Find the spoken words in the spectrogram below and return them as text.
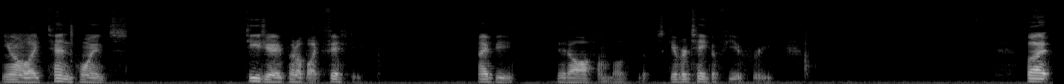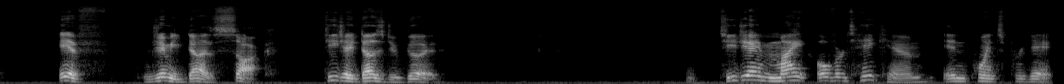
you know, like 10 points. TJ put up like 50. Might be a bit off on both of those, give or take a few for each. But if Jimmy does suck, TJ does do good. TJ might overtake him in points per game.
